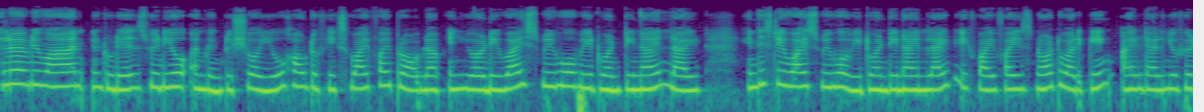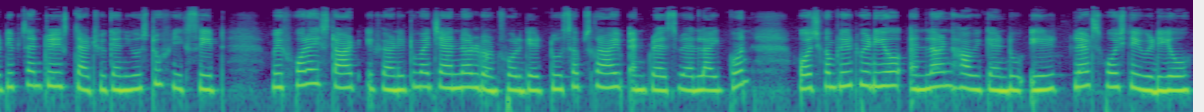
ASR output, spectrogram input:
Hello everyone, in today's video I'm going to show you how to fix Wi-Fi problem in your device Vivo V29 Lite. In this device Vivo V29 Lite, if Wi-Fi is not working, I'll tell you few tips and tricks that you can use to fix it. Before I start, if you are new to my channel, don't forget to subscribe and press bell icon. Watch complete video and learn how you can do it. Let's watch the video.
